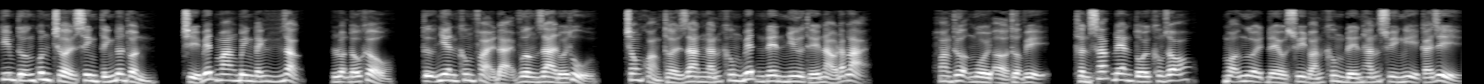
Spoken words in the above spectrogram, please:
Kim tướng quân trời sinh tính đơn thuần, chỉ biết mang binh đánh giặc, luận đấu khẩu, tự nhiên không phải đại vương gia đối thủ, trong khoảng thời gian ngắn không biết nên như thế nào đáp lại. Hoàng thượng ngồi ở thượng vị, thần sắc đen tối không rõ, mọi người đều suy đoán không đến hắn suy nghĩ cái gì.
